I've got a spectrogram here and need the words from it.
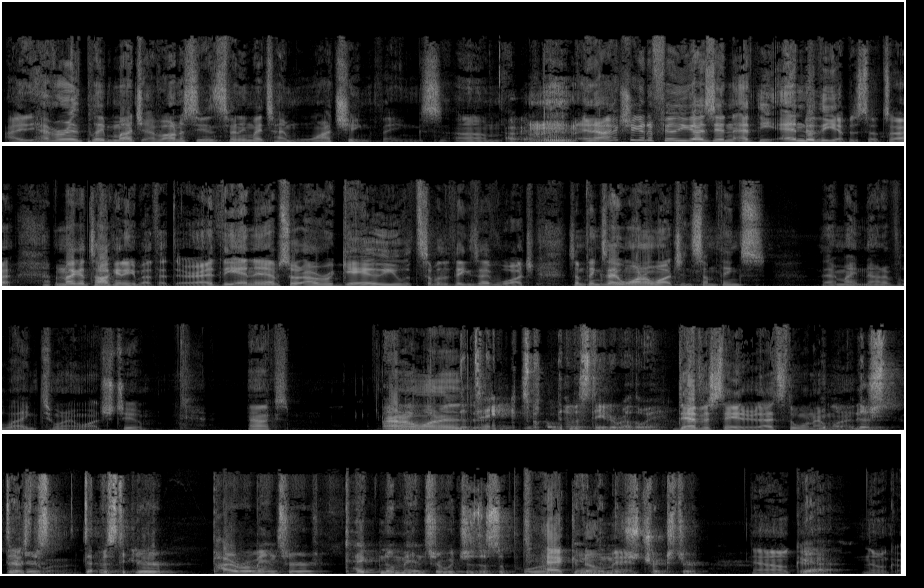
I haven't really played much. I've honestly been spending my time watching things. Um, Okay. and I'm actually going to fill you guys in at the end of the episode. So I, I'm not going to talk anything about that there. At the end of the episode, I'll regale you with some of the things I've watched, some things I want to watch, and some things that I might not have liked when I watched too. Alex, I don't Um, want The to. tank is called Devastator, by the way. Devastator. That's the one I wanted to There's, be. There's the. Devastator, Pyromancer, Technomancer, which is a support, and then there's Trickster. Ah, Okay. Yeah. No, okay.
